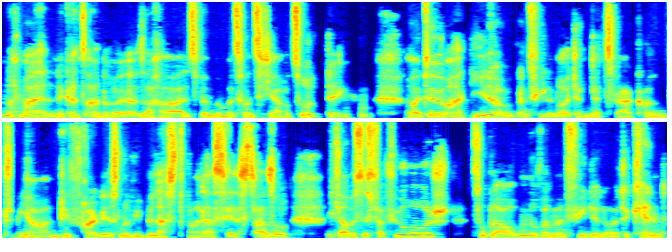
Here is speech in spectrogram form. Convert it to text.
nochmal eine ganz andere Sache, als wenn wir mal 20 Jahre zurückdenken. Heute hat jeder ganz viele Leute im Netzwerk und ja, die Frage ist nur, wie belastbar das ist. Also ich glaube, es ist verführerisch zu glauben, nur weil man viele Leute kennt,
